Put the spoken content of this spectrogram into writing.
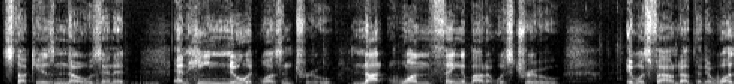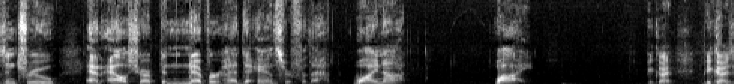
stuck his nose in it, and he knew it wasn't true. Not one thing about it was true. It was found out that it wasn't true, and Al Sharpton never had to answer for that. Why not? Why? because because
